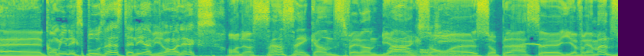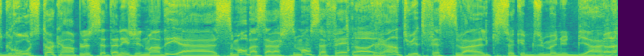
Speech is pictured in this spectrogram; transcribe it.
Euh, combien d'exposants cette année environ, Alex? On a 150 différentes bières Wow, qui sont euh, sur place. Euh, Il y a vraiment du gros stock en plus cette année. J'ai demandé à Simon Bassarache. Simon, ça fait Ah 38 festivals qui s'occupent du menu de bière.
